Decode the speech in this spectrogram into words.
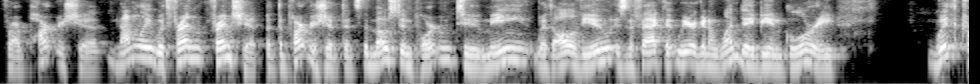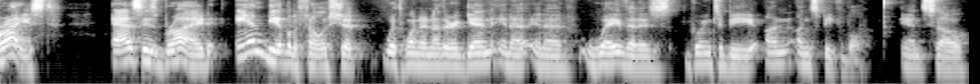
for our partnership, not only with friend friendship, but the partnership that's the most important to me with all of you is the fact that we are going to one day be in glory with Christ as his bride and be able to fellowship with one another again in a in a way that is going to be un, unspeakable. And so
